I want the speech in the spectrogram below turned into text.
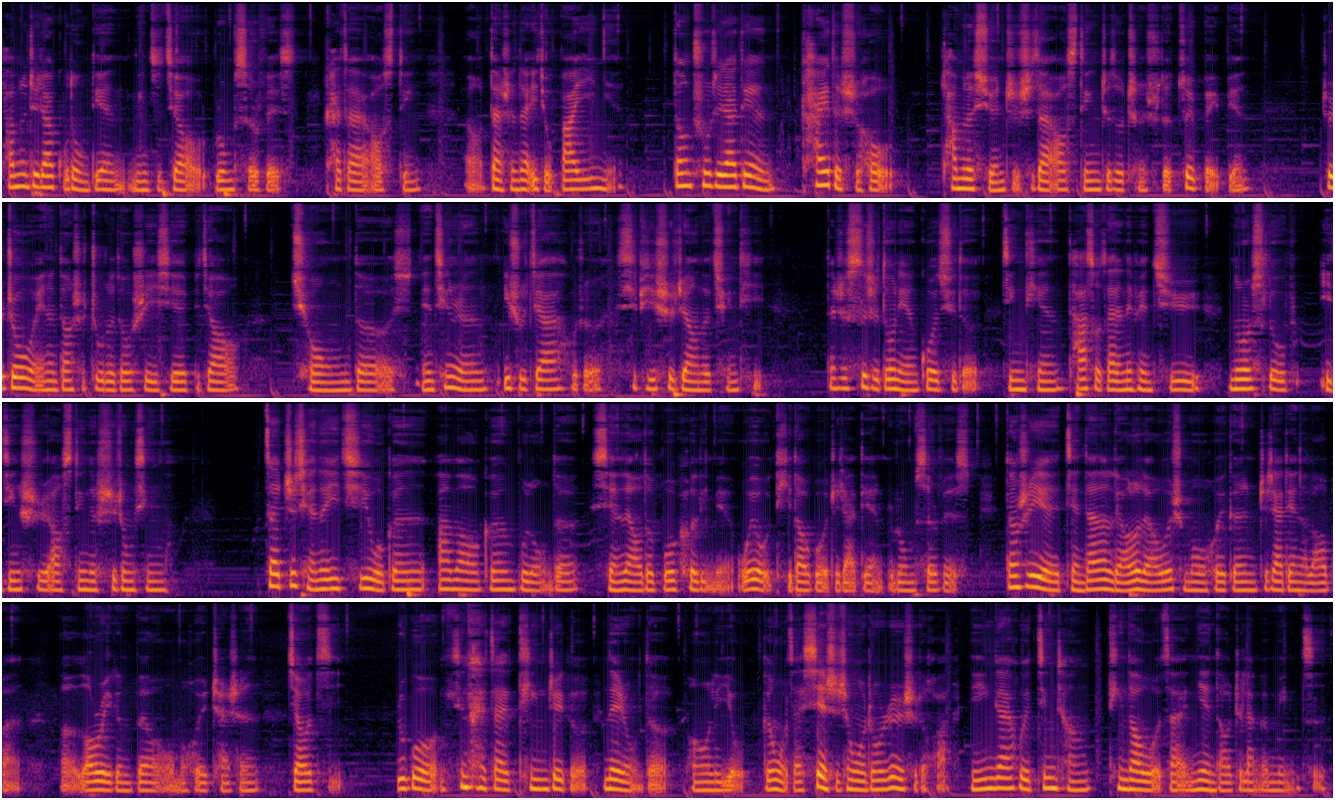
他们这家古董店名字叫 Room Service，开在奥斯汀，呃，诞生在一九八一年。当初这家店开的时候，他们的选址是在奥斯汀这座城市的最北边。这周围呢，当时住的都是一些比较穷的年轻人、艺术家或者嬉皮士这样的群体。但是四十多年过去的今天，他所在的那片区域 North Loop 已经是奥斯汀的市中心了。在之前的一期我跟阿茂跟布隆的闲聊的播客里面，我有提到过这家店 Room Service。当时也简单的聊了聊为什么我会跟这家店的老板呃 Laurie 跟 Bill 我们会产生交集。如果现在在听这个内容的朋友里有跟我在现实生活中认识的话，你应该会经常听到我在念叨这两个名字，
